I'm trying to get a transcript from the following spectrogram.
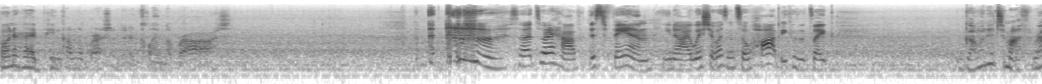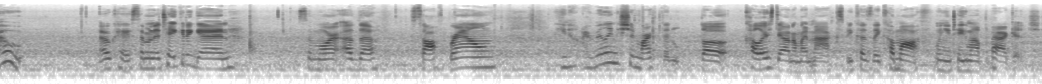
I wonder if I had pink on the brush or did it clean the brush. So that's what I have. This fan you know I wish it wasn't so hot because it's like going into my throat. Okay so I'm gonna take it again some more of the soft brown. You know, I really should mark the, the colors down on my MACs because they come off when you take them out the package.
